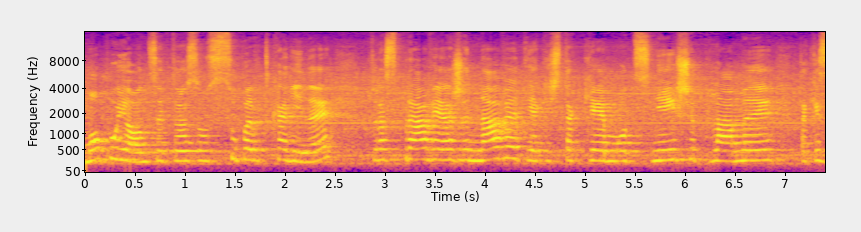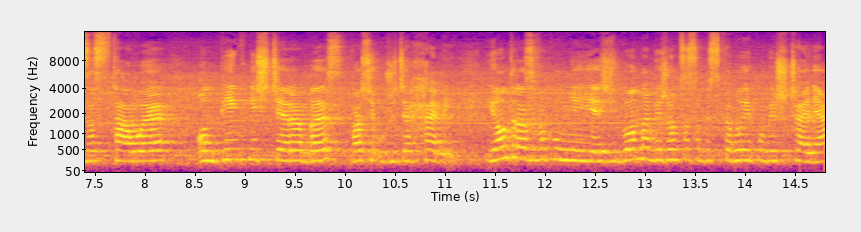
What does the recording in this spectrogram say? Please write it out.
mopujące, które są super tkaniny, która sprawia, że nawet jakieś takie mocniejsze plamy, takie zastałe, on pięknie ściera bez właśnie użycia chemii. I on teraz wokół mnie jeździ, bo on na bieżąco sobie skanuje pomieszczenia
